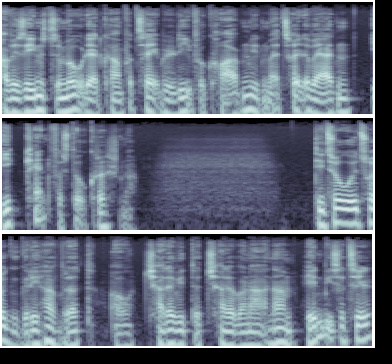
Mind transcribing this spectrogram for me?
og hvis eneste mål er et komfortabelt liv for kroppen i den materielle verden, ikke kan forstå Krishna. De to udtryk, grihavrat og Charavita Charavananam, henviser til,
